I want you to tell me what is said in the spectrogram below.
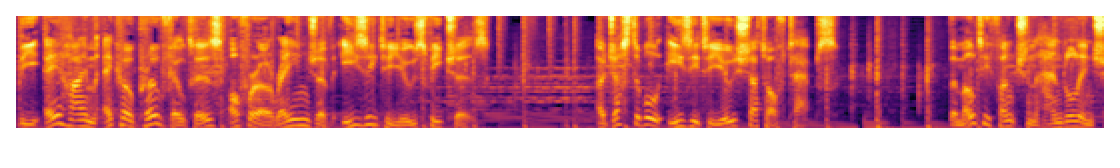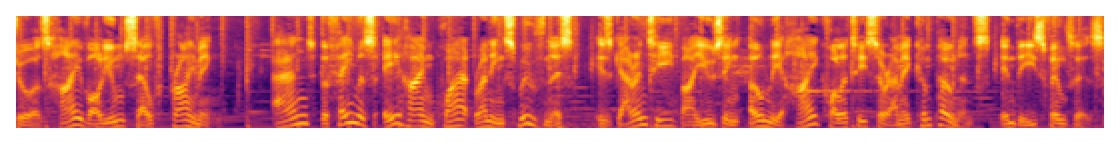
The Eheim ecco pro filters offer a range of easy-to-use features. Adjustable easy-to-use shut-off taps. The multifunction handle ensures high-volume self-priming. And the famous Eheim quiet running smoothness is guaranteed by using only high-quality ceramic components in these filters.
